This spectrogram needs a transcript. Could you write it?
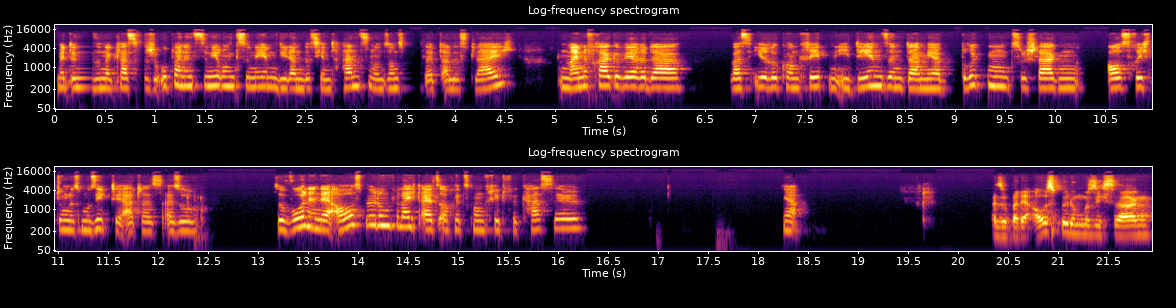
mit in so eine klassische Operninszenierung zu nehmen, die dann ein bisschen tanzen und sonst bleibt alles gleich. Und meine Frage wäre da, was Ihre konkreten Ideen sind, da mehr Brücken zu schlagen aus Richtung des Musiktheaters. Also sowohl in der Ausbildung vielleicht als auch jetzt konkret für Kassel ja. Also bei der Ausbildung muss ich sagen,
